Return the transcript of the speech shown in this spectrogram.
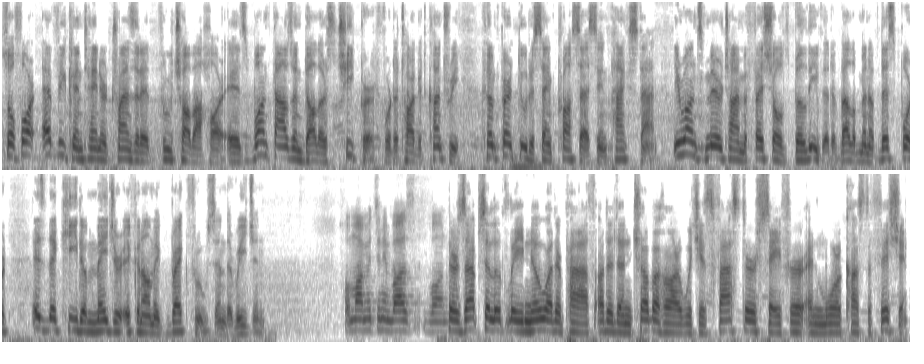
So far, every container transited through Chabahar is $1,000 cheaper for the target country compared to the same process in Pakistan. Iran's maritime officials believe the development of this port is the key to major economic breakthroughs in the region. There's absolutely no other path other than Chabahar, which is faster, safer, and more cost efficient.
